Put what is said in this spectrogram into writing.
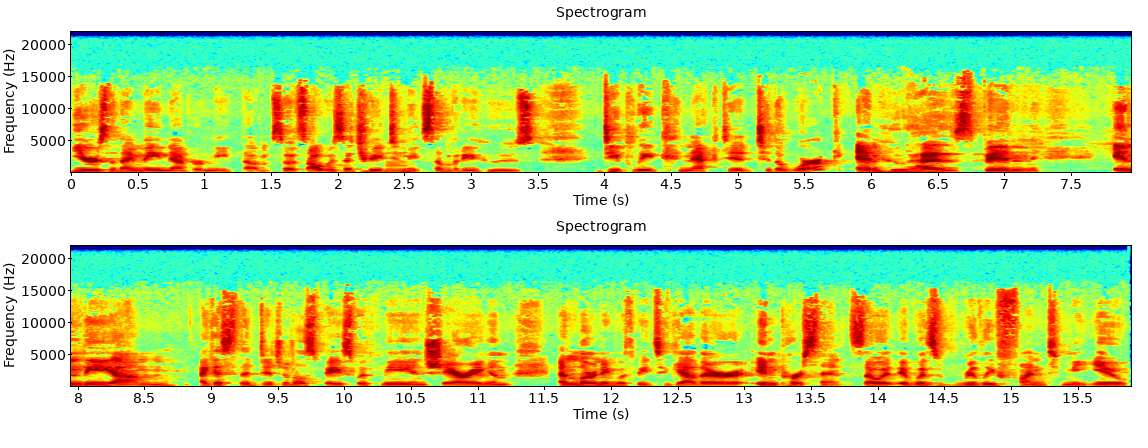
years and I may never meet them. So it's always a treat mm-hmm. to meet somebody who's deeply connected to the work and who has been in the um, I guess the digital space with me and sharing and and learning with me together in person. So it, it was really fun to meet you,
